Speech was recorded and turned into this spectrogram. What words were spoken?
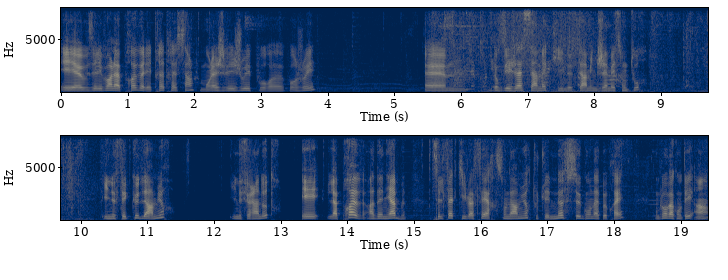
Et vous allez voir la preuve, elle est très très simple. Bon là je vais jouer pour, pour jouer. Donc déjà c'est un mec qui ne termine jamais son tour. Il ne fait que de l'armure. Il ne fait rien d'autre. Et la preuve indéniable, c'est le fait qu'il va faire son armure toutes les 9 secondes à peu près. Donc là on va compter 1,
